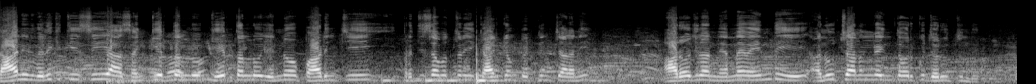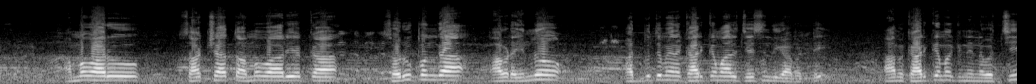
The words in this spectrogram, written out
దానిని వెలికి తీసి ఆ సంకీర్తనలు కీర్తనలు ఎన్నో పాడించి ప్రతి సంవత్సరం ఈ కార్యక్రమం పెట్టించాలని ఆ రోజున నిర్ణయం అయింది అనూచానంగా ఇంతవరకు జరుగుతుంది. అమ్మవారు సాక్షాత్ అమ్మవారి యొక్క స్వరూపంగా ఆవిడ ఎన్నో అద్భుతమైన కార్యక్రమాలు చేసింది కాబట్టి ఆమె కార్యక్రమానికి నిన్న వచ్చి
